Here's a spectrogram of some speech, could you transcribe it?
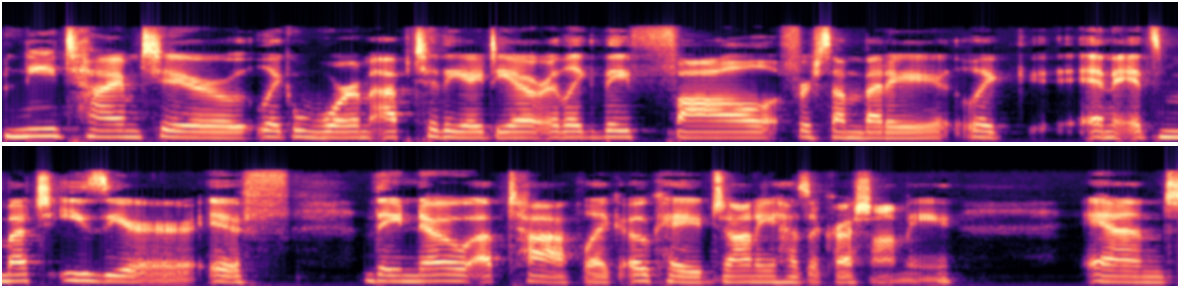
need time to like warm up to the idea or like they fall for somebody like and it's much easier if they know up top like okay Johnny has a crush on me. And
